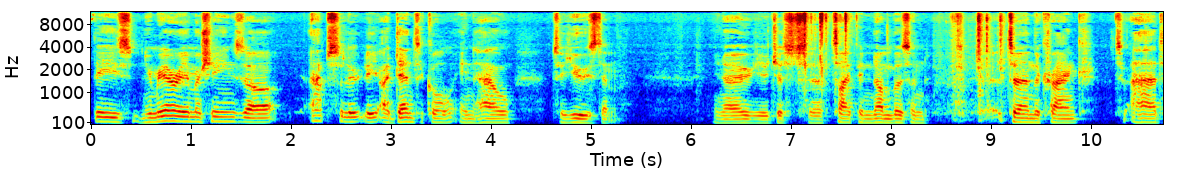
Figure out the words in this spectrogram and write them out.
these Numeria machines are absolutely identical in how to use them. You know, you just uh, type in numbers and uh, turn the crank to add,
